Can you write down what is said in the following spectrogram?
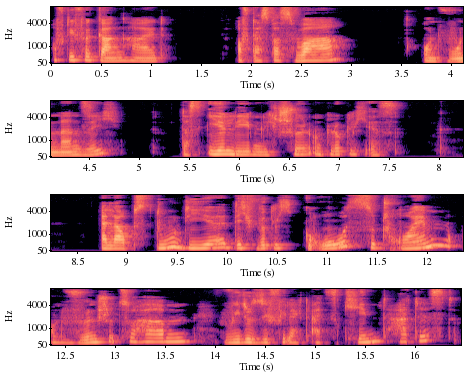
auf die Vergangenheit, auf das, was war und wundern sich, dass ihr Leben nicht schön und glücklich ist. Erlaubst du dir, dich wirklich groß zu träumen und Wünsche zu haben, wie du sie vielleicht als Kind hattest?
